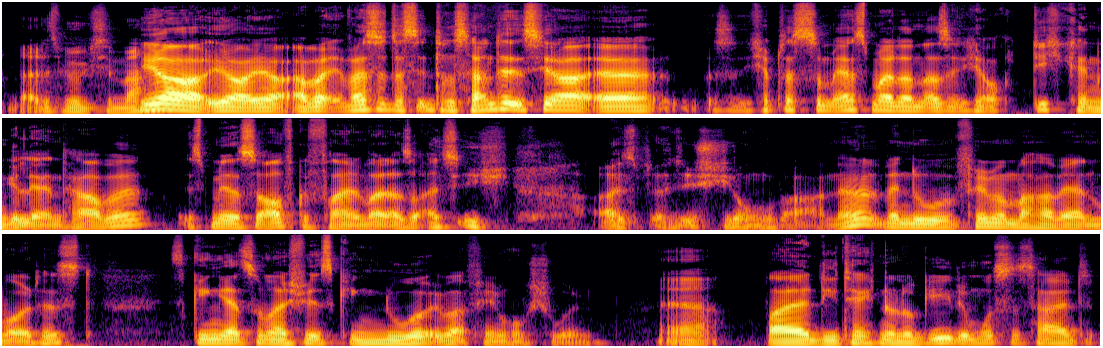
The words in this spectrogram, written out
und alles Mögliche machen. Ja, ja, ja. Aber weißt du, das Interessante ist ja, äh, ich habe das zum ersten Mal dann, als ich auch dich kennengelernt habe, ist mir das so aufgefallen, weil also als ich, als, als ich jung war, ne, wenn du Filmemacher werden wolltest, es ging ja zum Beispiel, es ging nur über Filmhochschulen. Ja. Weil die Technologie, du musstest halt,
